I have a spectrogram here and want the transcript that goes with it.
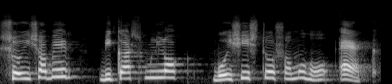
শৈশবের বিকাশমূলক বৈশিষ্ট্যসমূহ এক।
